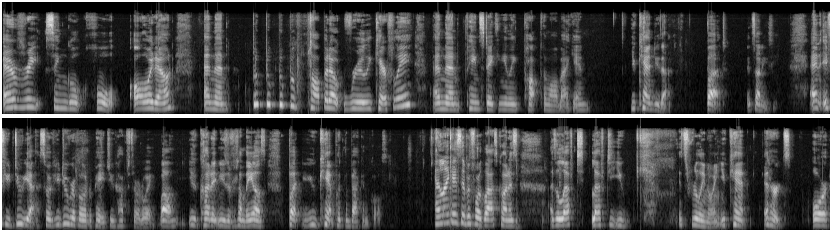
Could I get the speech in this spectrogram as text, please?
every single hole all the way down and then bloop, bloop, bloop, bloop, pop it out really carefully and then painstakingly pop them all back in. You can do that, but it's not easy. And if you do, yeah, so if you do rip out a page, you have to throw it away. Well, you cut it and use it for something else, but you can't put them back in the coils. And like I said before, the last con is, as a left lefty, you, it's really annoying. You can't, it hurts. Or,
